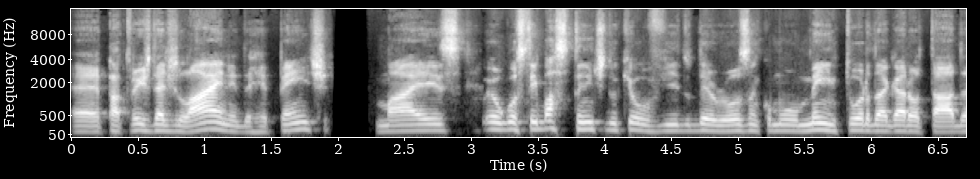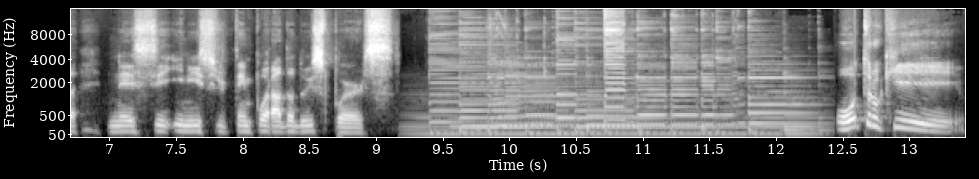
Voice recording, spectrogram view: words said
é, para trade deadline, de repente, mas eu gostei bastante do que eu vi do DeRozan como mentor da garotada nesse início de temporada do Spurs. Outro que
